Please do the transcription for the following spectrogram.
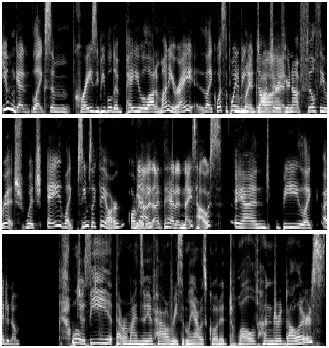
you can get like some crazy people to pay you a lot of money, right? Like, what's the point Oh of being my a doctor if you're not filthy rich? Which A, like, seems like they are already. Yeah, I, they had a nice house. and B, like, I don't know. Well, Just- B, that reminds me of how recently I was quoted twelve hundred dollars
